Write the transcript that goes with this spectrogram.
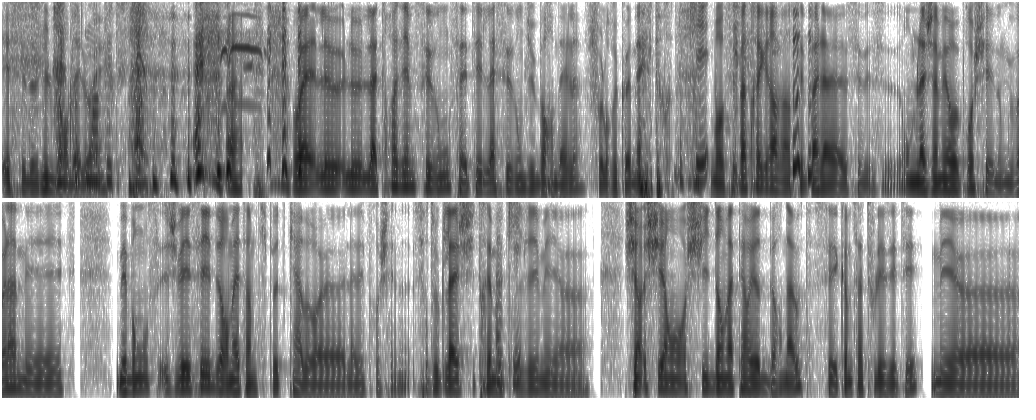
Et c'est devenu le bordel. Ouais. un peu tout ça. ouais, le, la troisième saison, ça a été la saison du bordel, faut le reconnaître. Bon, c'est pas très grave, hein, c'est pas la, on me l'a jamais reproché, donc voilà, mais mais bon, je vais essayer de remettre un petit peu de cadre euh, l'année prochaine. Surtout que là, je suis très motivé, mais euh, je, suis, je, suis dans ma période burn-out. C'est comme ça tous les étés. Mais euh,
